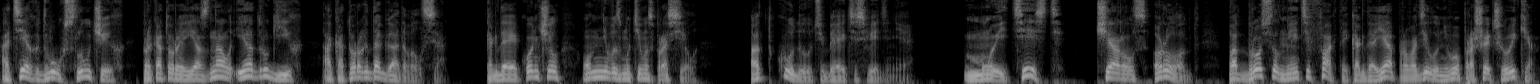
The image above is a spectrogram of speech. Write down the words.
о тех двух случаях, про которые я знал, и о других, о которых догадывался. Когда я кончил, он невозмутимо спросил, «Откуда у тебя эти сведения?» Мой тесть, Чарльз Роланд, подбросил мне эти факты, когда я проводил у него прошедший уикенд.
